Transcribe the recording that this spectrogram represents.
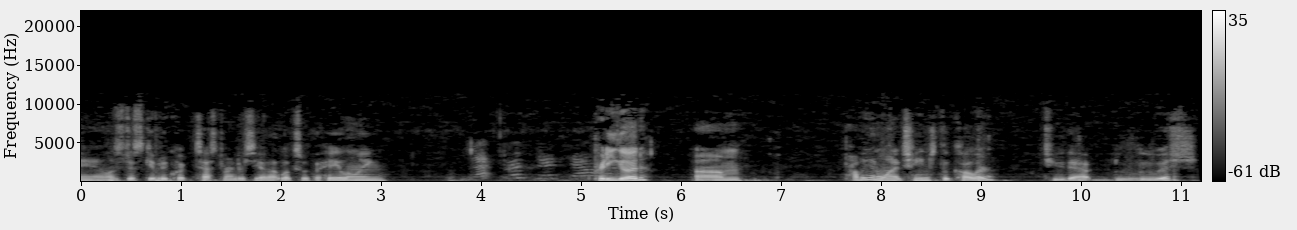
And let's just give it a quick test render, see how that looks with the haloing. Pretty good. Um, probably going to want to change the color to that bluish.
